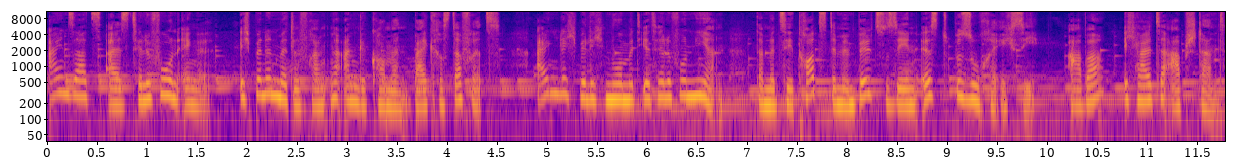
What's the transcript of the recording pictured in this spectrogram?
Einsatz als Telefonengel. Ich bin in Mittelfranken angekommen, bei Christa Fritz. Eigentlich will ich nur mit ihr telefonieren. Damit sie trotzdem im Bild zu sehen ist, besuche ich sie. Aber ich halte Abstand.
